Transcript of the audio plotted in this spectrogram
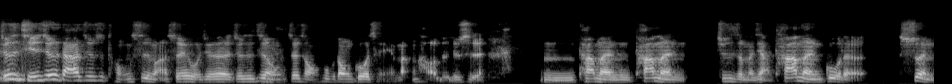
就是其实就是大家就是同事嘛，所以我觉得就是这种这种互动过程也蛮好的，就是嗯，他们他们就是怎么讲，他们过得顺，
